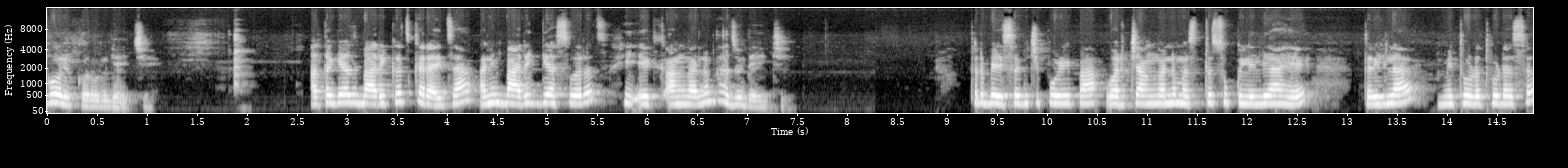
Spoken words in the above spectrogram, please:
गोल करून घ्यायची. आता गॅस बारीकच करायचा आणि बारीक गॅसवरच ही एक अंगानं भाजू द्यायची. तर बेसनची पोळी पा वरच्या अंगानं मस्त सुकलेली आहे. तर हिला मी थोडं थोडंसं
